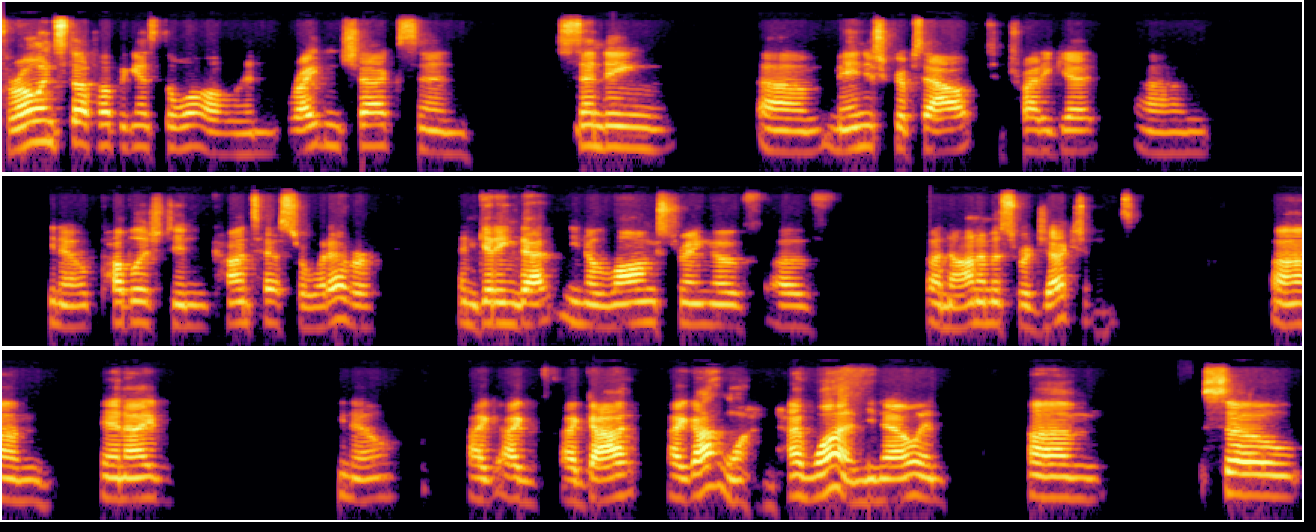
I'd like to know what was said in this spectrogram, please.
throwing stuff up against the wall and writing checks and sending um, manuscripts out to try to get um, you know published in contests or whatever and getting that you know long string of of anonymous rejections um, and i you know I, I i got i got one i won you know and um so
